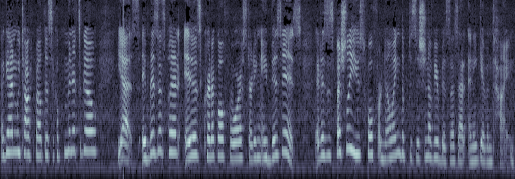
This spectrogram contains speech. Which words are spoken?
Again, we talked about this a couple minutes ago. Yes, a business plan is critical for starting a business. It is especially useful for knowing the position of your business at any given time.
